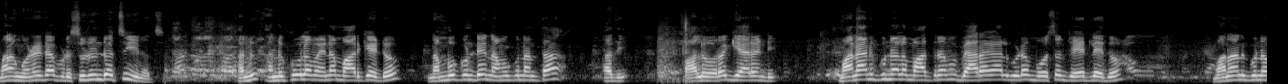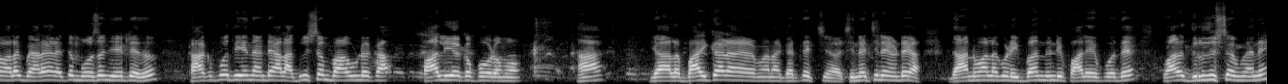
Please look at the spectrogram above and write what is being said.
మనం కొనేటప్పుడు సుడుండొచ్చు ఈయనొచ్చు అను అనుకూలమైన మార్కెట్ నమ్ముకుంటే నమ్ముకున్నంత అది. పాలు వరకు గ్యారంటీ. మన అనుకున్న వాళ్ళు మాత్రం బేరగాలు కూడా మోసం చేయట్లేదు. మన అనుకున్న వాళ్ళకి బేరగాలు అయితే మోసం చేయట్లేదు. కాకపోతే ఏంటంటే వాళ్ళ అదృష్టం బాగుండక పాలు ఇవ్వకపోవడము ఇక వాళ్ళ బాయికాడ మన గట్టిన చిన్న చిన్నవి ఉంటాయి దానివల్ల కూడా ఇబ్బంది ఉండి పాలైపోతే వాళ్ళ దురదృష్టం కానీ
